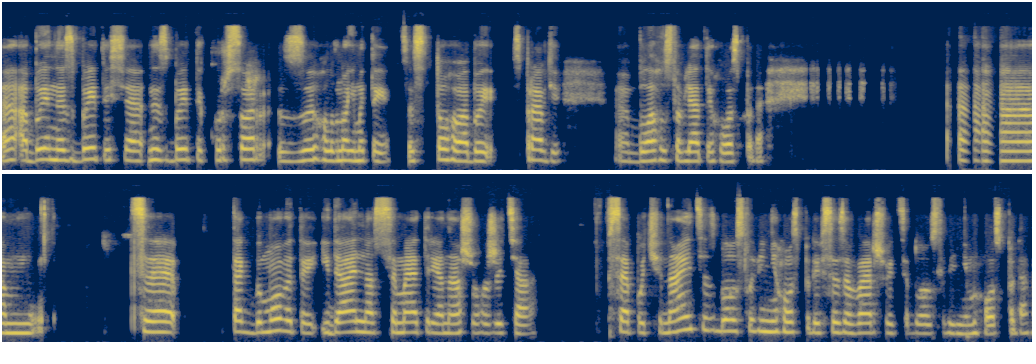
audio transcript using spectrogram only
та, аби не збитися, не збити курсор з головної мети. Це з того, аби справді е, благословляти Господа. Ем, Це, так би мовити, ідеальна симетрія нашого життя. Все починається з благословіння Господа і все завершується благословенням Господа.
